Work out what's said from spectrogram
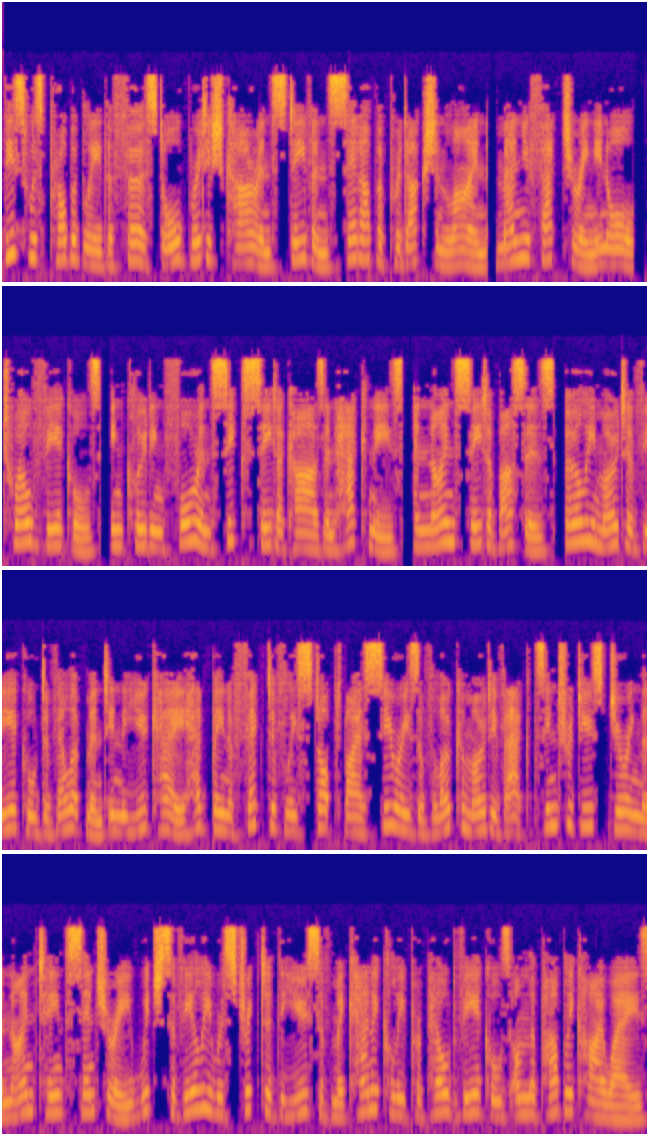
This was probably the first all-British car and Stephens set up a production line, manufacturing in all, 12 vehicles, including four- and six-seater cars and hackneys, and nine-seater buses. Early motor vehicle development in the UK had been effectively stopped by a series of locomotive acts introduced during the 19th century which severely restricted the use of mechanically propelled vehicles on the public highways.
